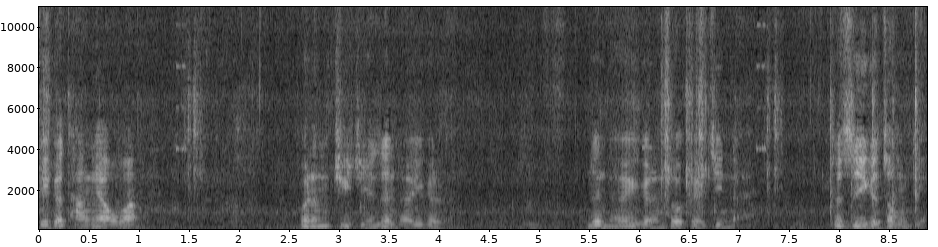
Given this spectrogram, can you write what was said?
一个糖要旺。不能拒绝任何一个人，任何一个人都可以进来，这是一个重点。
